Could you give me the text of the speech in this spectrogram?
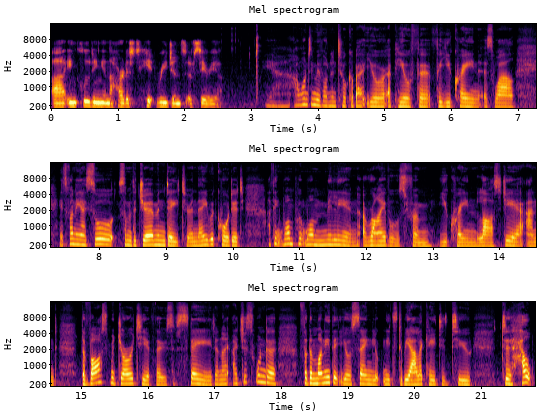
uh, including in the hardest hit regions of Syria. Yeah, I want to move on and talk about your appeal for, for Ukraine as well. It's funny, I saw some of the German data and they recorded, I think, 1.1 million arrivals from Ukraine last year, and the vast majority of those have stayed. And I, I just wonder, for the money that you're saying look, needs to be allocated to, to help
